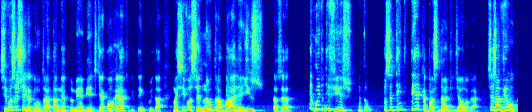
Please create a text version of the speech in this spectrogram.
Se você chega com um tratamento do meio ambiente que é correto, que tem que cuidar, mas se você não trabalha isso, tá certo? É muito difícil. Então, você tem que ter a capacidade de dialogar. Você já viu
